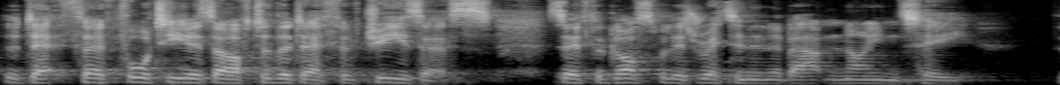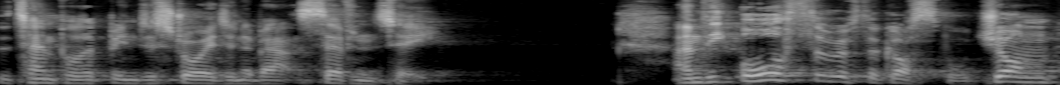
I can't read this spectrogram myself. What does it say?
the death, 40 years after the death of Jesus. So if the Gospel is written in about 90, the temple had been destroyed in about 70. And the author of the Gospel, John,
